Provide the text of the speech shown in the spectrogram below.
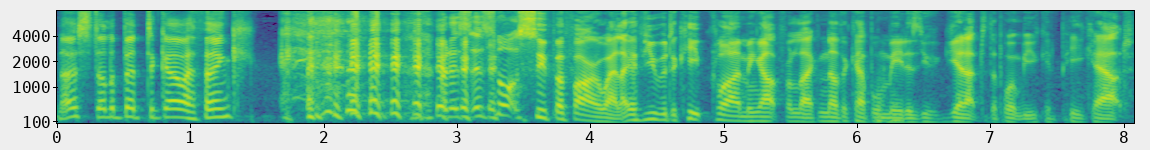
No, still a bit to go, I think. but it's, it's not super far away. Like if you were to keep climbing up for like another couple meters, you could get up to the point where you could peek out.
